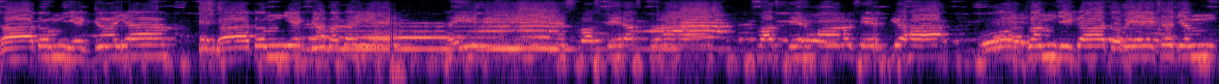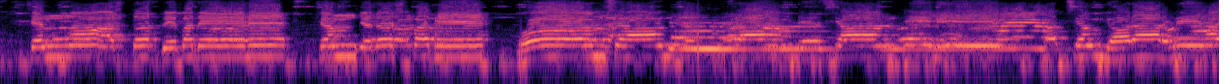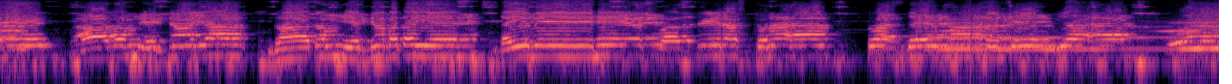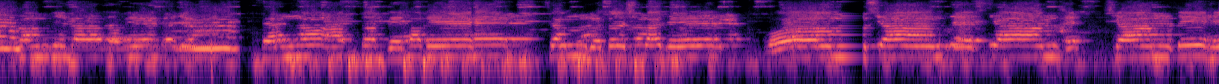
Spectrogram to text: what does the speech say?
గాతుం యజ్ఞాయ గాతుం యజ్ఞపతయే స్వస్తిరస్తు స్వస్తిర్మానుషేభ్య ఊర్ధ్వం జిగాతు భేషజం जन्मास्तद्विपदेः शं चतुष्पथे ॐ शां शान्तिः। सत्यं योरारुणीमहे घातं यज्ञाय, घातं यज्ञपतये। दैवेः स्वस्तिरस्तु नः। स्वस्तिर्मानुषेभ्यः चंद्रतुष्पे संवृतुष्पदे। शांति शांति शांति शान्तिः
